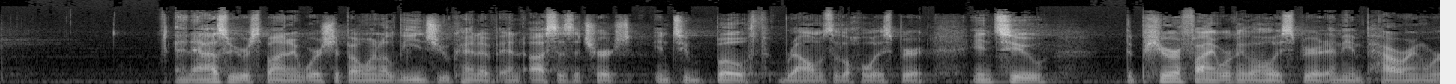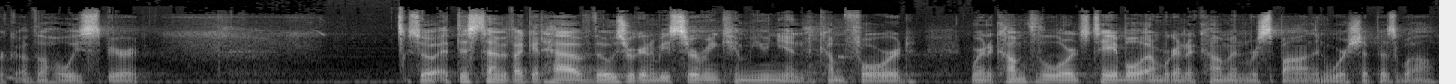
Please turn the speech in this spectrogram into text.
And as we respond in worship, I want to lead you kind of, and us as a church, into both realms of the Holy Spirit, into the purifying work of the Holy Spirit and the empowering work of the Holy Spirit. So at this time, if I could have those who are going to be serving communion come forward. We're going to come to the Lord's table and we're going to come and respond and worship as well.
